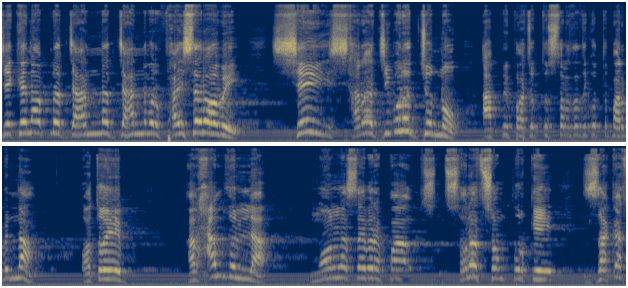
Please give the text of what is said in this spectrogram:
যেখানে আপনার জান্নাত জাহান্নামের ফাইসালা হবে, সেই সারা জীবনের জন্য আপনি পাঁচত্ব সালাত আদায় করতে পারবেন না। অতএব আলহামদুলিল্লাহ মোল্লা সাহেবের সলাৎ সম্পর্কে জাকাত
